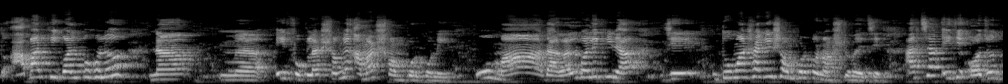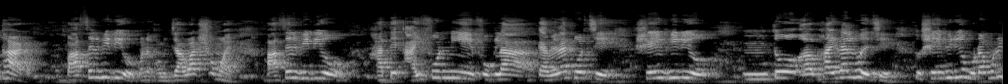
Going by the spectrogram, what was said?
তো আবার কি গল্প হলো? না এই ফোকলার সঙ্গে আমার সম্পর্ক নেই। ও মা, দালাল বলে কিরা, যে দু মাস আগেই সম্পর্ক নষ্ট হয়েছে। আচ্ছা এই যে অযোধ্যার বাসের ভিডিও মানে যাওয়ার সময় বাসের ভিডিও হাতে আইফোন নিয়ে ফোকলা ক্যামেরা করছে, সেই ভিডিও তো ভাইরাল হয়েছে। তো সেই ভিডিও মোটামুটি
